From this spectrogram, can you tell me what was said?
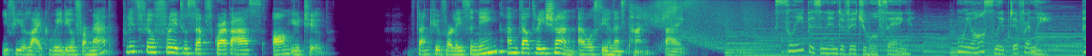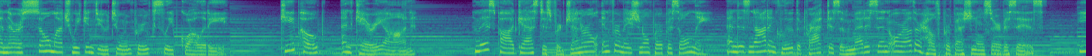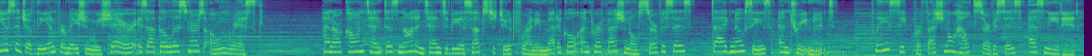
If you like video format, please feel free to subscribe us on YouTube. Thank you for listening. I'm Dr. Yishan. I will see you next time. Bye. Sleep is an individual thing. We all sleep differently, and there is so much we can do to improve sleep quality. Keep hope and carry on. This podcast is for general informational purpose only and does not include the practice of medicine or other health professional services. Usage of the information we share is at the listener's own risk and our content does not intend to be a substitute for any medical and professional services, diagnoses, and treatment. Please seek professional health services as needed.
